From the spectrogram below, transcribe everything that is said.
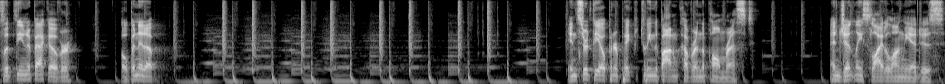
Flip the unit back over, open it up, Insert the opener pick between the bottom cover and the palm rest, and gently slide along the edges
